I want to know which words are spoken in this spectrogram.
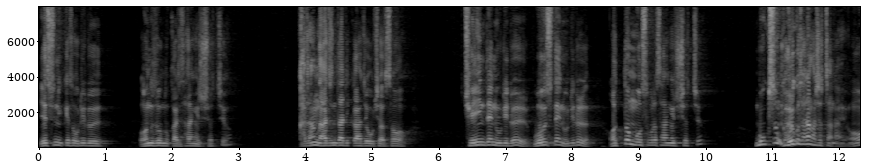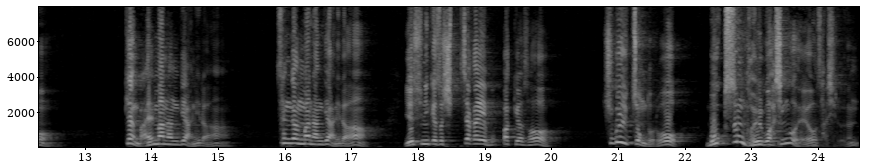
예수님께서 우리를 어느 정도까지 사랑해 주셨죠? 가장 낮은 자리까지 오셔서 죄인 된 우리를 원수 된 우리를 어떤 모습으로 사랑해 주셨죠? 목숨 걸고 사랑하셨잖아요. 그냥 말만 한 게 아니라 생각만 한 게 아니라 예수님께서 십자가에 못 박혀서 죽을 정도로 목숨 걸고 하신 거예요, 사실은.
